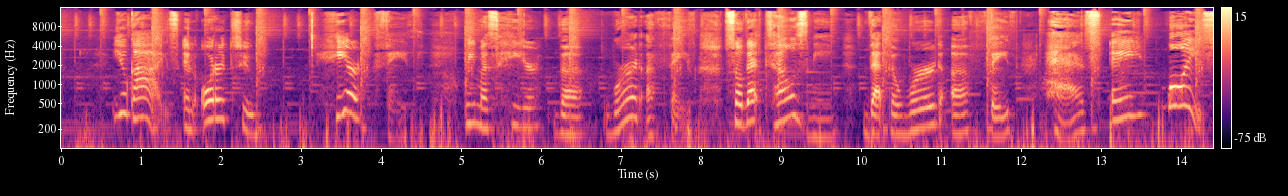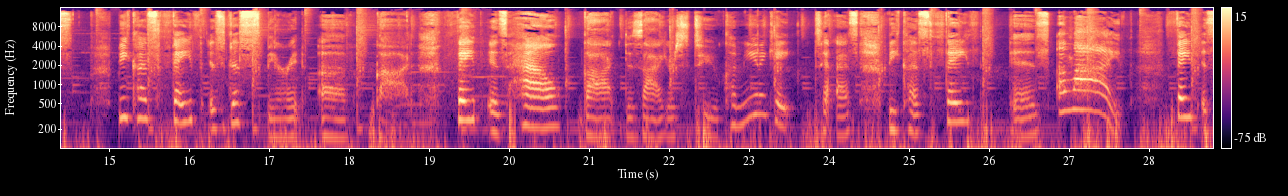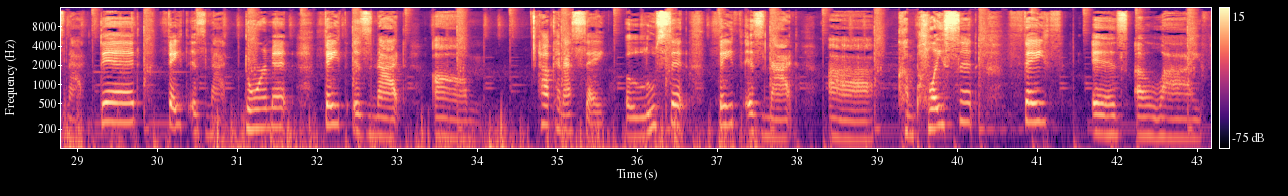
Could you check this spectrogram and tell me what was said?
You guys, in order to hear faith, we must hear the word of faith. So that tells me that the word of faith has a voice because faith is the spirit of God. Faith is how God desires to communicate to us because faith is alive. Faith is not dead. Faith is not dormant. Faith is not um, how can I say, lucid. Faith is not uh, complacent. Faith is alive.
